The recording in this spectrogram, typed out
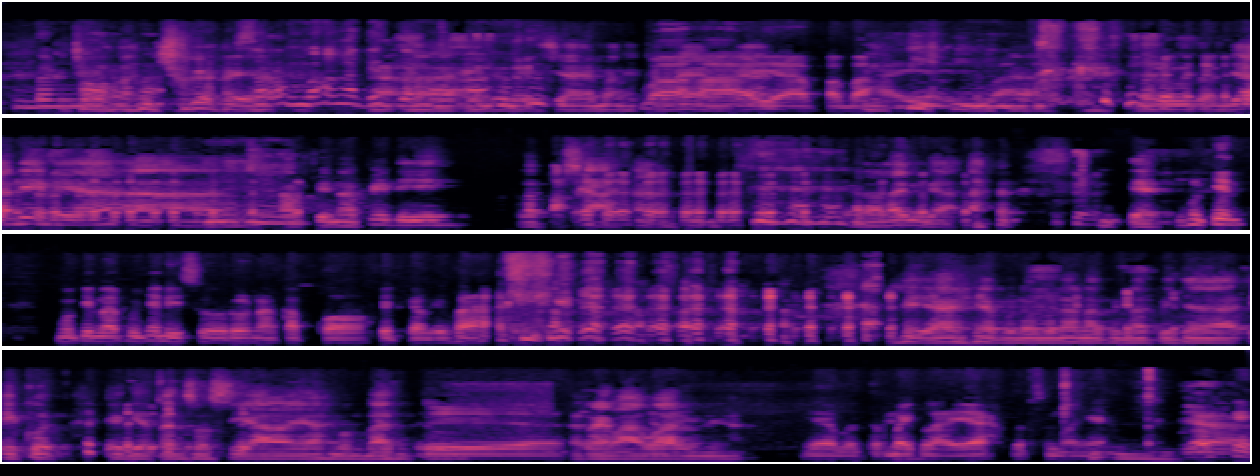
Benar, kecolongan Pak. juga ya. Serem banget itu. Ah, Indonesia emang keren ya. bahaya apa bahaya itu, Pak. Baru terjadi nih ya Mm-mm. napi-napi dilepaskan. Negara lain enggak? Oke. mungkin mungkin napinya disuruh nangkap covid kali pak ya, ya mudah-mudahan napi-napinya ikut kegiatan sosial ya, membantu iya relawan ya. ya betul baiklah ya buat semuanya Hmm. Ya. Oke.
